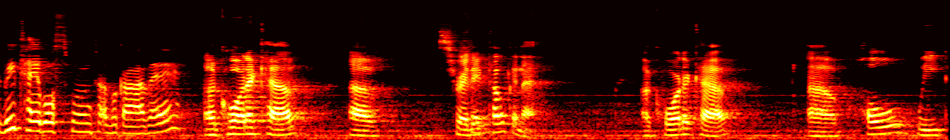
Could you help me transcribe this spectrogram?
three tablespoons of agave, A quarter cup of shredded coconut, a quarter cup of whole wheat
